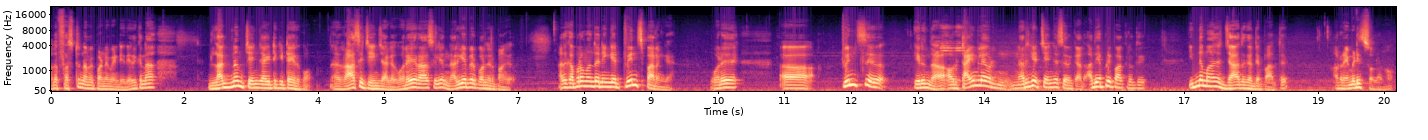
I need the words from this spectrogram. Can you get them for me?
அதை ஃபஸ்ட்டு நம்ம பண்ண வேண்டியது. எதுக்குன்னா லக்னம் சேஞ்ச் ஆகிட்டுக்கிட்டே இருக்கும். ராசி சேஞ்ச் ஆகுது. ஒரே ராசிலேயே நிறைய பேர் பிறந்திருப்பாங்க. அதுக்கப்புறம் வந்து நீங்கள் ட்வின்ஸ் பாருங்கள் ஒரு ட்வின்ஸு இருந்தால் அவர் டைமில் ஒரு நிறைய சேஞ்சஸ் இருக்காது. அது எப்படி பார்க்குறது இந்த மாதிரி ஜாதகத்தை பார்த்து அவர் ரெமெடிஸ் சொல்லணும்.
